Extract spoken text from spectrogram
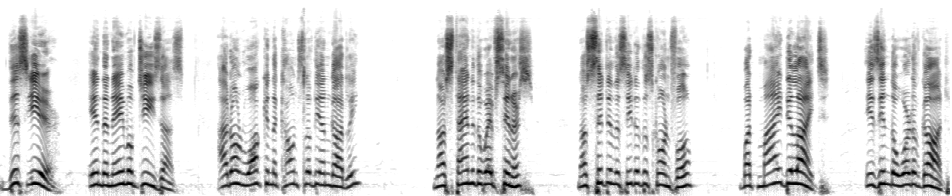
this year in the name of Jesus. I don't walk in the counsel of the ungodly, nor stand in the way of sinners, nor sit in the seat of the scornful, but my delight is in the Word of God.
